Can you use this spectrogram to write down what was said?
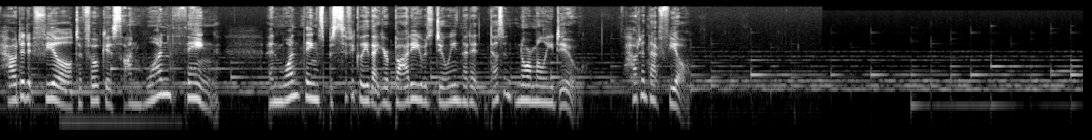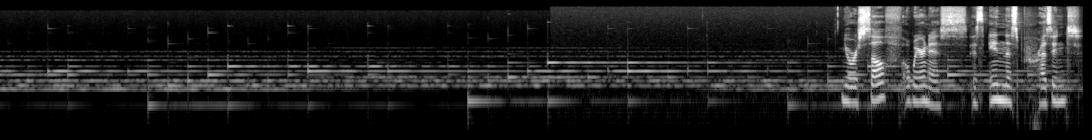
How did it feel to focus on one thing and one thing specifically that your body was doing that it doesn't normally do? How did that feel? Your self awareness is in this present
